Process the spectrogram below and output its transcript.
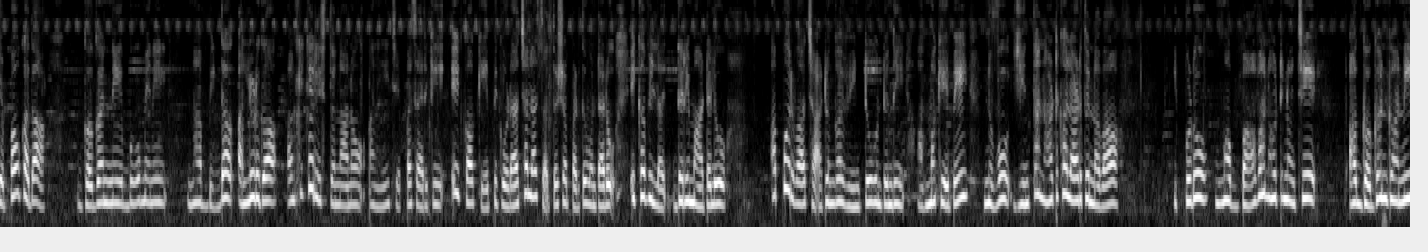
చెప్పావు కదా గగన్ని భూమిని నా బిడ్డ అల్లుడుగా అంగీకరిస్తున్నాను అని చెప్పేసరికి ఇక కేపీ కూడా చాలా సంతోషపడుతూ ఉంటారు. ఇక వీళ్ళిద్దరి మాటలు అపూర్వ చాటుగా వింటూ ఉంటుంది. అమ్మ కేపీ నువ్వు ఇంత నాటకాలు ఆడుతున్నావా ఇప్పుడు మా బావ నోటి నుంచే ఆ గగన్ కానీ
